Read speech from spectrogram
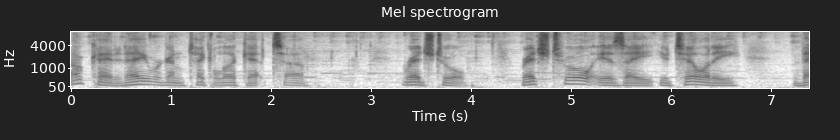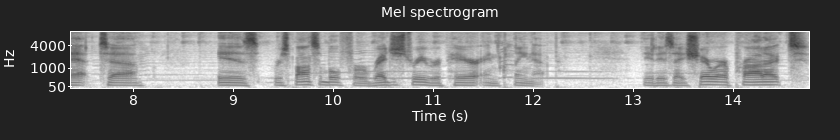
Okay, today we're going to take a look at uh, RegTool. RegTool is a utility that uh, is responsible for registry repair and cleanup. It is a shareware product.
